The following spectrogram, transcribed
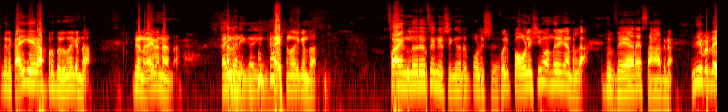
ഇതിന്റെ കൈ കയറി അപ്പുറത്ത് വരും നോക്കണ്ട. ഇതാണ് കൈ വേണ്ട. കൈ കാണി കൈ കൈ നോക്കണ്ട. ഫൈനൽ ഒരു ഫിനിഷിങ് ഒരു പോളിഷ് ഒരു പോളിഷിങ് വന്നു കഴിഞ്ഞാണ്ടല്ല ഇത് വേറെ സാധനം. ഇനി ഇവിടെ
